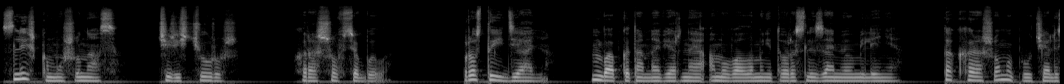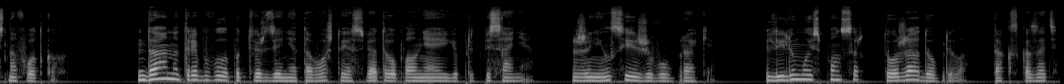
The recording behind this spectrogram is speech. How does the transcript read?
Слишком уж у нас чересчур уж. Хорошо все было. Просто идеально. Бабка там, наверное, омывала мониторы слезами умиления. Так хорошо мы получались на фотках. Да, она требовала подтверждения того, что я свято выполняю ее предписания. Женился и живу в браке. Лилю мой спонсор тоже одобрила, так сказать.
